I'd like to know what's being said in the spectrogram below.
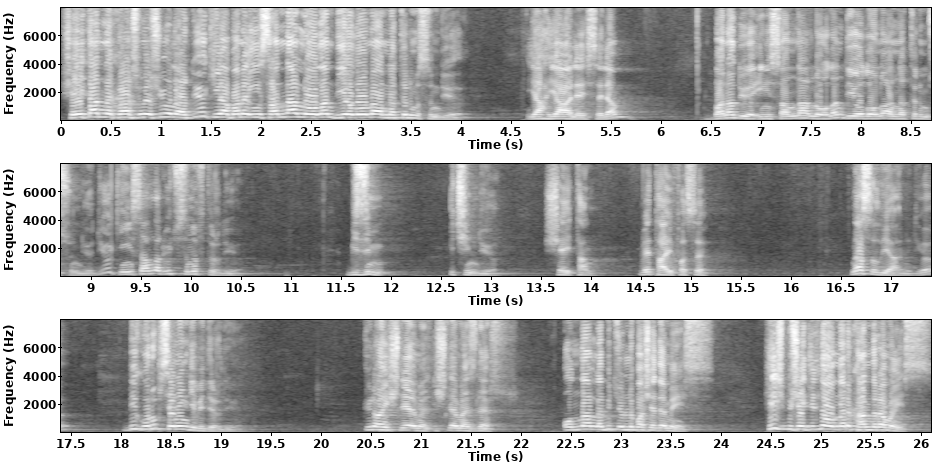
Şeytanla karşılaşıyorlar. Diyor ki ya bana insanlarla olan diyaloğunu anlatır mısın diyor. Yahya aleyhisselam. Bana diyor insanlarla olan diyaloğunu anlatır mısın diyor. Diyor ki insanlar üç sınıftır diyor. Bizim için diyor. Şeytan ve tayfası. Nasıl yani diyor. Bir grup senin gibidir diyor. Günah işleyemez, işlemezler. Onlarla bir türlü baş edemeyiz. Hiçbir şekilde onları kandıramayız.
